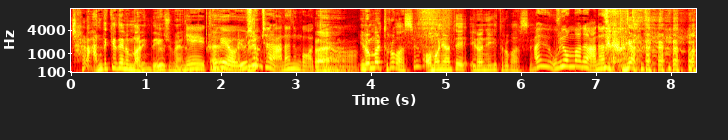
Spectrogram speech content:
잘 안 듣게 되는 말인데 요즘에는. 네, 그러게요. 네, 요즘? 잘 안 하는 것 네. 같아요. 이런 말 들어봤어요? 어머니한테 이런 얘기 들어봤어요? 아유, 우리 엄마는 안 하는 것 같아요.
